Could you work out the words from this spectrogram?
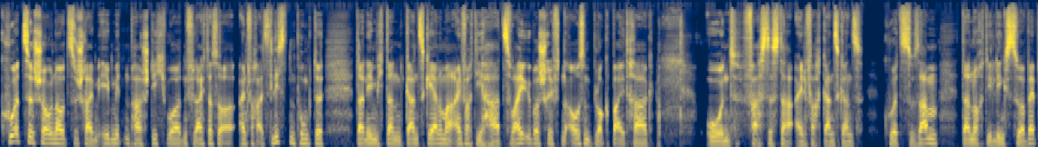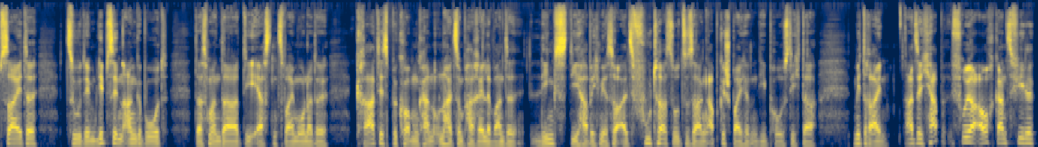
kurze Shownotes zu schreiben, eben mit ein paar Stichworten, vielleicht das so einfach als Listenpunkte. Da nehme ich dann ganz gerne mal einfach die H2-Überschriften aus dem Blogbeitrag und fasse es da einfach ganz, ganz kurz zusammen. Dann noch die Links zur Webseite, zu dem Libsyn-Angebot, dass man da die ersten zwei Monate gratis bekommen kann und halt so ein paar relevante Links, die habe ich mir so als Footer sozusagen abgespeichert und die poste ich da mit rein. Also ich habe früher auch ganz viel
